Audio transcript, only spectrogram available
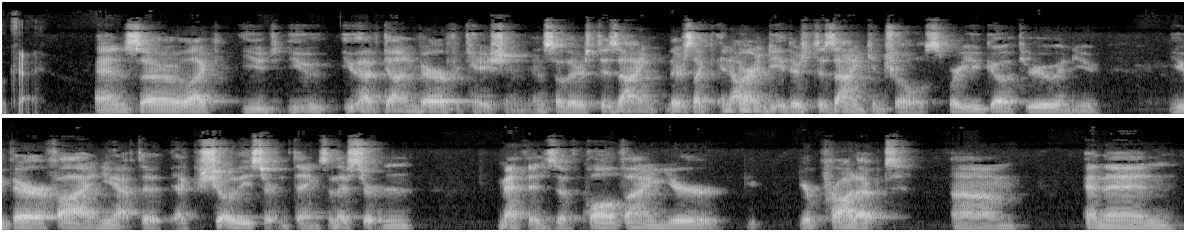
Okay. And so like you, you, you have done verification. And so there's design, there's like in R and D, there's design controls where you go through and you, you verify and you have to like show these certain things. And there's certain methods of qualifying your, your product. Um, and then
